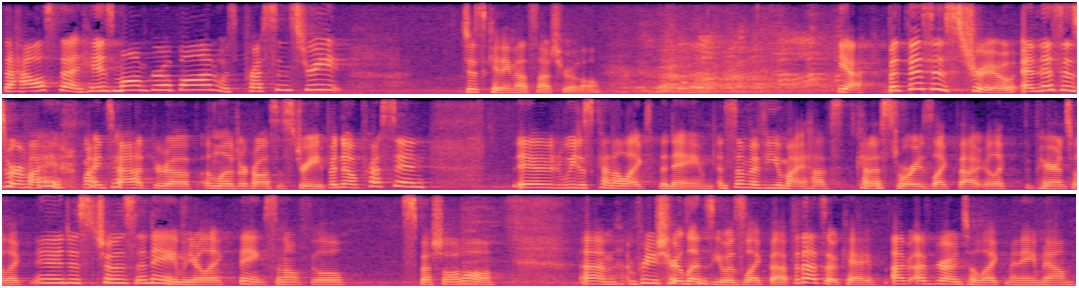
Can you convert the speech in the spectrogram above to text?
the house that his mom grew up on was Preston Street. Just kidding, that's not true at all. Yeah, but this is true, and this is where my, my dad grew up and lived across the street. But no, Preston, it, we just kind of liked the name. And some of you might have kind of stories like that. You're like, the parents are like, eh, I just chose the name. And you're like, thanks, I don't feel special at all. Um, I'm pretty sure Lindsay was like that, but that's okay. I've, I've grown to like my name now.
